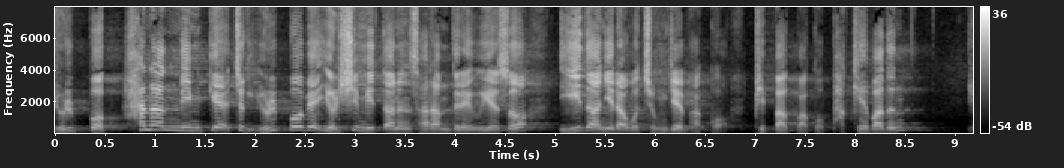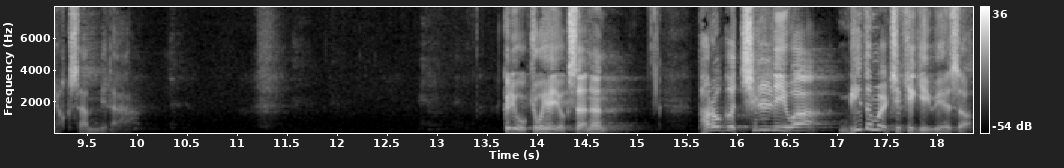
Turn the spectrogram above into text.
율법 하나님께 즉 율법에 열심히 있다는 사람들에 의해서 이단이라고 정죄받고 핍박받고 박해받은 역사입니다. 그리고 교회 역사는 바로 그 진리와 믿음을 지키기 위해서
